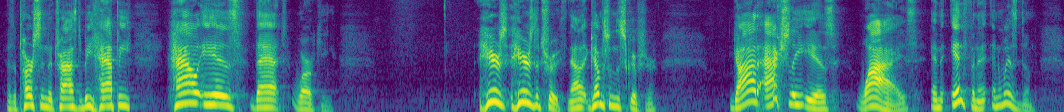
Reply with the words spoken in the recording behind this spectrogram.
as a person that tries to be happy, how is that working? Here's, here's the truth. Now, it comes from the scripture. God actually is wise and infinite in wisdom,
